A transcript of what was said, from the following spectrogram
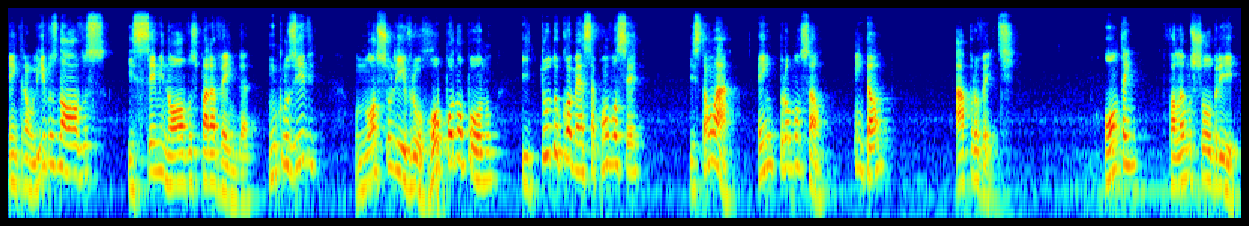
entram livros novos e seminovos para venda. Inclusive, o nosso livro Roponopono e Tudo Começa com Você estão lá, em promoção. Então, aproveite. Ontem falamos sobre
